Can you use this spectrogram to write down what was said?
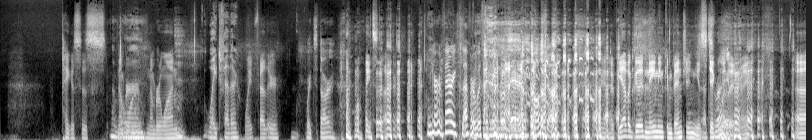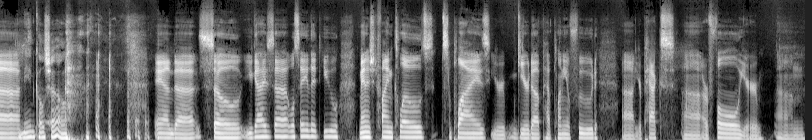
Pegasus, Number number one. number one, White feather. White Feather, White Star. White Star. You're very clever with the naming there, also. Yeah, if you have a good naming convention, you That's stick with it, right? Uh, Me and Culshow. and uh, so you guys uh, will say that you managed to find clothes, supplies, you're geared up, have plenty of food, uh, your packs uh, are full, you're um,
